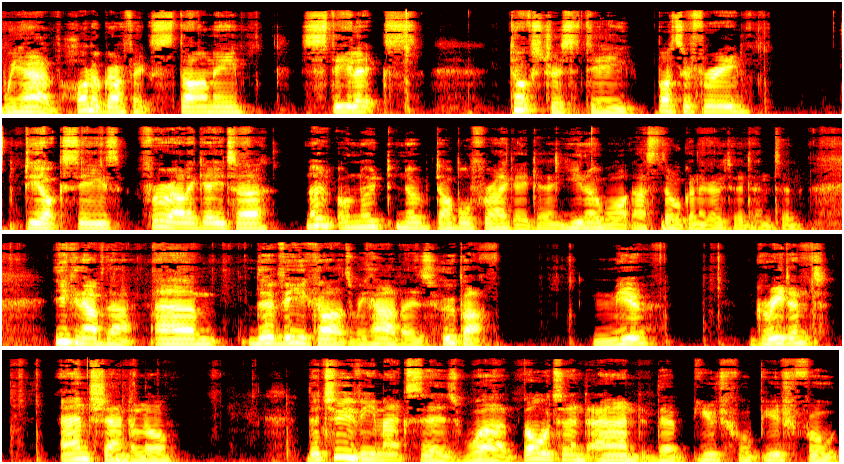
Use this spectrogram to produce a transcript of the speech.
we have Holographic Starmie, Steelix, Toxtricity, Butterfree, Deoxys, Feraligatr. No, oh no, no double Feraligatr. You know what? That's still going to go to Denton. You can have that. Um, the V cards we have is Hoopa, Mew, Greedent, and Chandelure. The two VMAXs were Boltund and the beautiful, beautiful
